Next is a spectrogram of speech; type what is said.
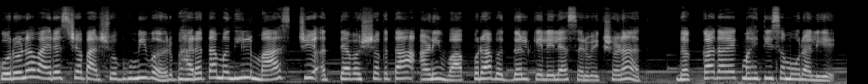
कोरोना व्हायरसच्या पार्श्वभूमीवर भारतामधील मास्कची अत्यावश्यकता आणि वापराबद्दल केलेल्या सर्वेक्षणात धक्कादायक माहिती समोर आली आहे.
